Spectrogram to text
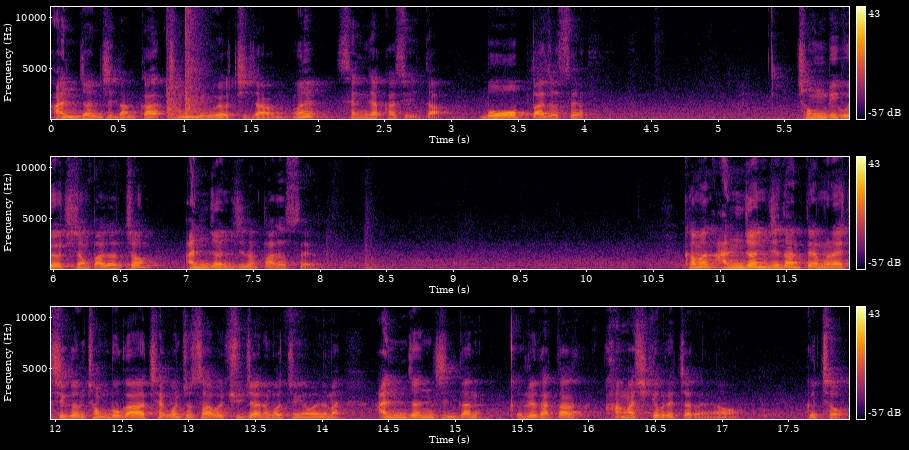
안전진단과 정비구역 지정을 생략할 수 있다. 뭐 빠졌어요? 정비구역 지정 빠졌죠? 안전진단 빠졌어요. 그러면 안전진단 때문에 지금 정부가 재건축 사업을 규제하는 것 중에 뭐냐면 안전진단을 갖다가 강화시켜버렸잖아요. 그쵸?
